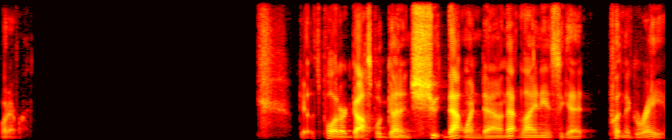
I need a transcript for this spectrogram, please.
whatever. Okay, let's pull out our gospel gun and shoot that one down. That line needs to get put in the grave.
